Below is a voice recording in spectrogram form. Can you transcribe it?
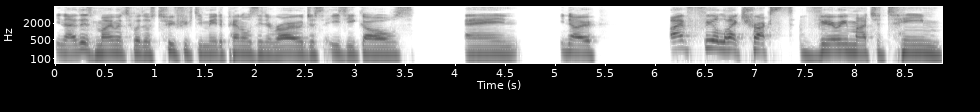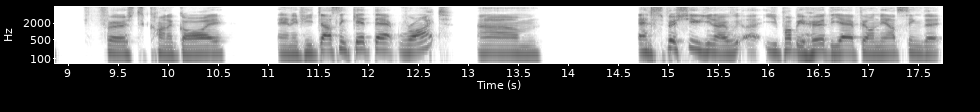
you know, there's moments where there was two 50 meter penalties in a row, just easy goals, and you know, I feel like Truck's very much a team first kind of guy. And if he doesn't get that right, um, and especially, you know, uh, you probably heard the AFL announcing that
